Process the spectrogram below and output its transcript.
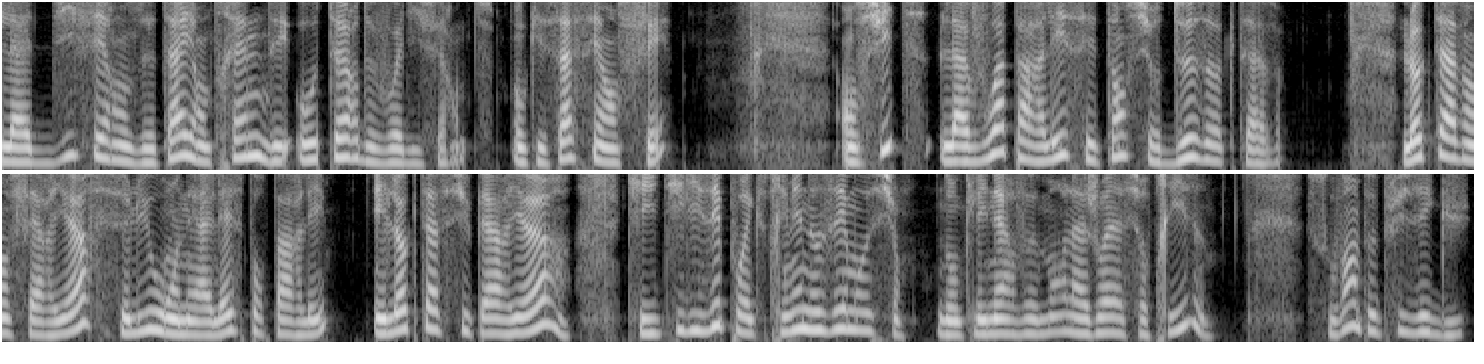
la différence de taille entraîne des hauteurs de voix différentes. Ok, ça c'est un fait. Ensuite, la voix parlée s'étend sur deux octaves. L'octave inférieure, c'est celui où on est à l'aise pour parler. Et l'octave supérieure, qui est utilisée pour exprimer nos émotions. Donc l'énervement, la joie, la surprise, souvent un peu plus aigu.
